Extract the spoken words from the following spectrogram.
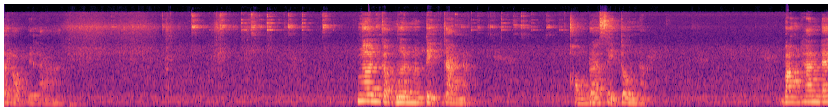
ตลอดเวลา เงินกับเงินมันติดกันอะของราศีตุลอะบางท่านได้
